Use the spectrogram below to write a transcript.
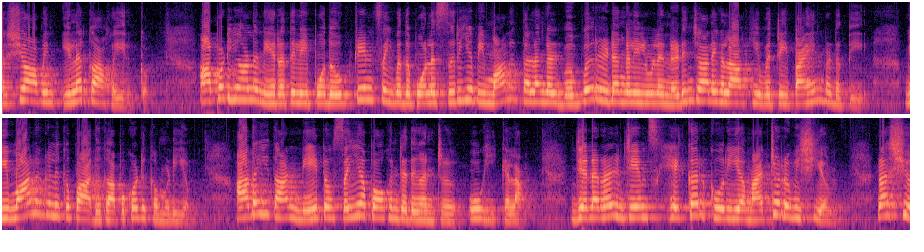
ரஷ்யாவின் இலக்காக இருக்கும். அப்படியான நேரத்தில் இப்போது உக்ரைன் செய்வது போல சிறிய விமான தளங்கள் வெவ்வேறு இடங்களில் உள்ள நெடுஞ்சாலைகள் ஆகியவற்றை பயன்படுத்தி விமானங்களுக்கு பாதுகாப்பு கொடுக்க முடியும். அதை தான் நேட்டோ செய்ய போகின்றது என்று ஊகிக்கலாம். ஜெனரல் ஜேம்ஸ் ஹெக்கர் கூறிய மற்றொரு விஷயம் ரஷ்ய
